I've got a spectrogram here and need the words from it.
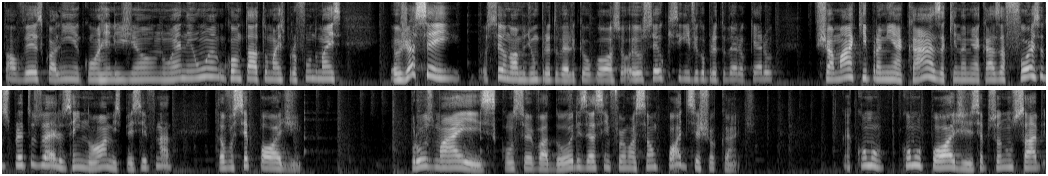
talvez com a linha, com a religião, não é nenhum contato mais profundo, mas eu já sei eu sei o nome de um preto velho que eu gosto, eu sei o que significa o preto velho, eu quero chamar aqui para minha casa, aqui na minha casa, a força dos pretos velhos, sem nome específico, nada. Então você pode. Para os mais conservadores, essa informação pode ser chocante. É como, como pode, se a pessoa não sabe?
